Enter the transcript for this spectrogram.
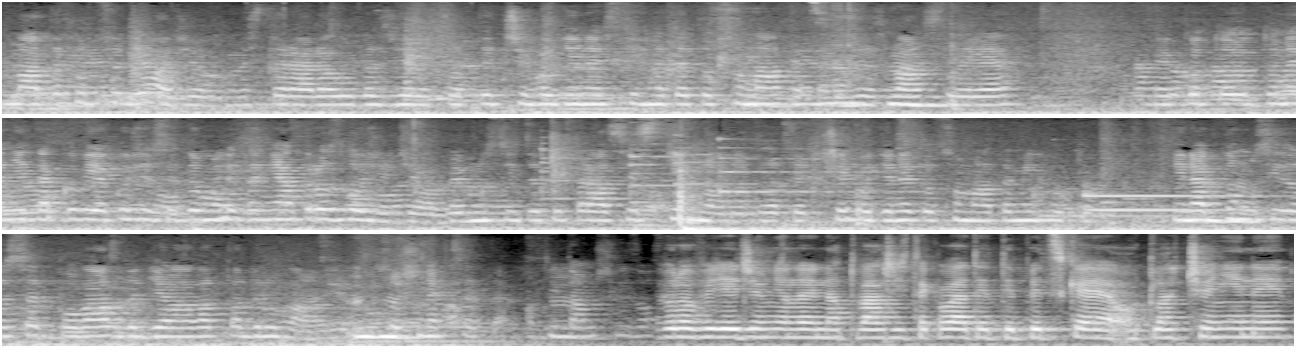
Máte furt co dělat, že jo? Vy jste ráda vůbec, že za ty tři hodiny stihnete to, co máte, protože z vás je. Jako to, to není takový, jako že si to můžete nějak rozložit, jo? Vy musíte tu práci stihnout za ty tři hodiny to, co máte mít hotové. Jinak to musí zase po vás dodělávat ta druhá, že jo? Což nechcete. A ty tam šli zase... Bylo vidět, že měli na tváři takové ty typické otlačeniny,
